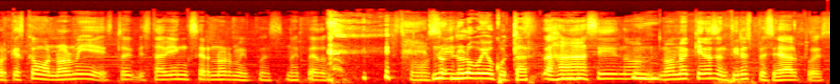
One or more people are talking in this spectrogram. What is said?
Porque es como normie, estoy, está bien ser normie, pues. No hay pedo. Como, no, sí. no lo voy a ocultar. Ajá, sí, no, no, no quiero sentir especial, pues.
